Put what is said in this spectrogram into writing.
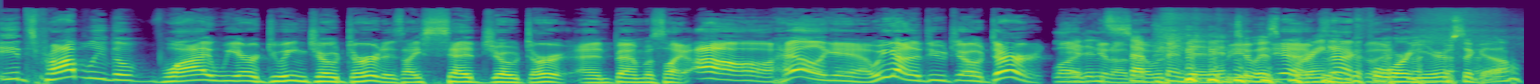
it's probably the why we are doing Joe Dirt is I said Joe Dirt and Ben was like, "Oh hell yeah, we got to do Joe Dirt." Like it you know, that was inceptioned it into his Yeah, brain exactly. four years ago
